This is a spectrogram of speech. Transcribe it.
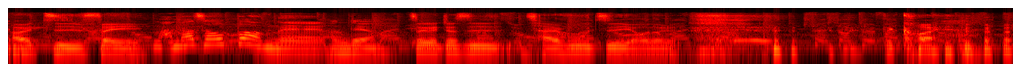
他会自费。妈妈超棒哎！真的，这个就是财富自由的人 的快乐。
